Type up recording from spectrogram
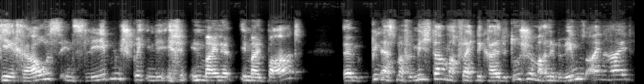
geh raus ins Leben, sprich in, die, in, meine, in mein Bad, ähm, bin erstmal für mich da, mach vielleicht eine kalte Dusche, mach eine Bewegungseinheit,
